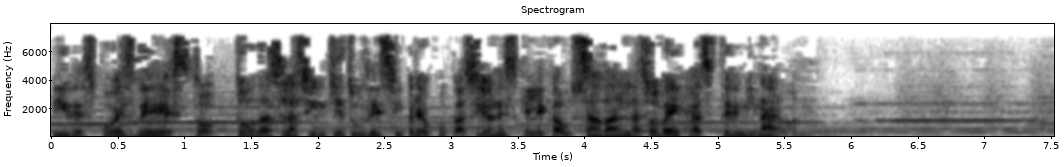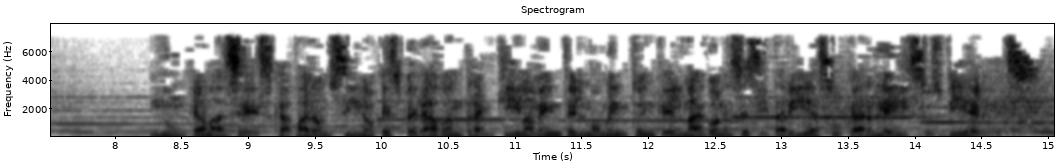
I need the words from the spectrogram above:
Y después de esto, todas las inquietudes y preocupaciones que le causaban las ovejas terminaron. Nunca más se escaparon sino que esperaban tranquilamente el momento en que el mago necesitaría su carne y sus pieles.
